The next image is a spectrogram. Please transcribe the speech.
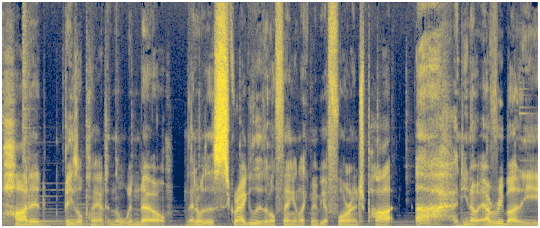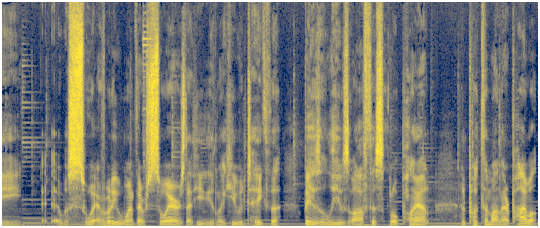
potted basil plant in the window, and it was a scraggly little thing in like maybe a four inch pot. Uh, and you know, everybody it was everybody who went there swears that he like he would take the basil leaves off this little plant and put them on their pie. Well,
